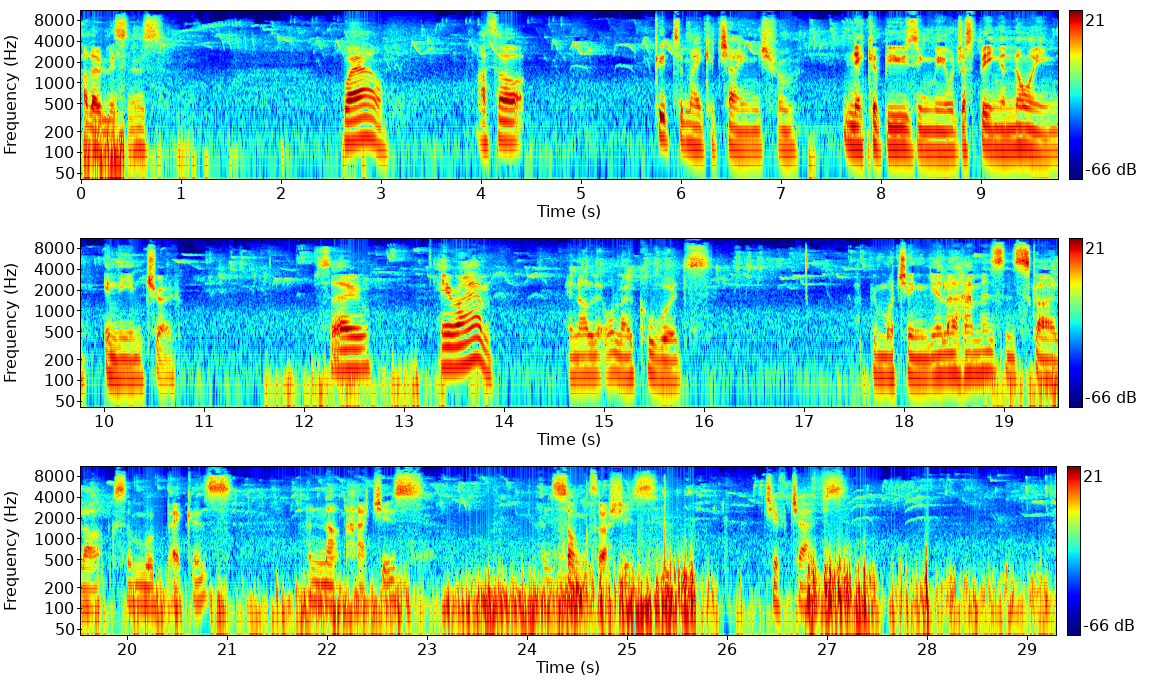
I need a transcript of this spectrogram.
Hello, listeners. Wow, I thought good to make a change from Nick abusing me or just being annoying in the intro. So here I am in our little local woods. I've been watching yellowhammers and skylarks and woodpeckers and nuthatches and song thrushes, chiffchaffs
